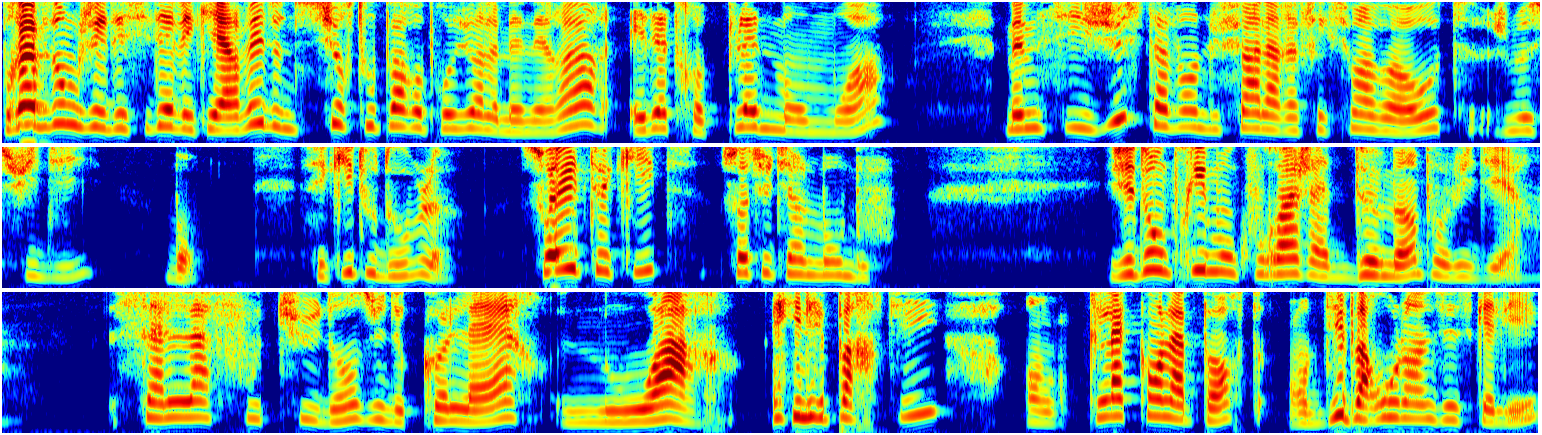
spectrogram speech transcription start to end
Bref, donc j'ai décidé avec Hervé de ne surtout pas reproduire la même erreur et d'être pleinement moi, même si juste avant de lui faire la réflexion à voix haute, je me suis dit, bon, c'est qui tout double, soit il te quitte, soit tu tiens le bon bout. J'ai donc pris mon courage à deux mains pour lui dire, ça l'a foutu dans une colère noire il est parti en claquant la porte, en débaroulant les escaliers,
